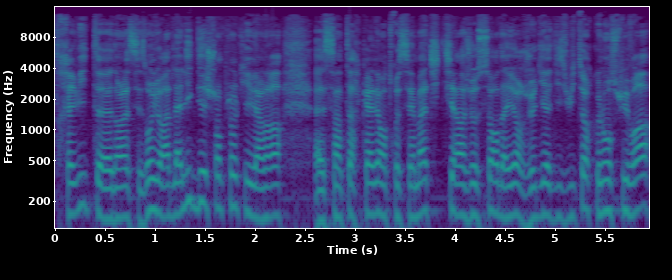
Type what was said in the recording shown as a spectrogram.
très vite dans la saison. Il y aura de la Ligue des Champions qui viendra s'intercaler entre ces matchs. Tirage au sort d'ailleurs jeudi à 18h que l'on suivra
